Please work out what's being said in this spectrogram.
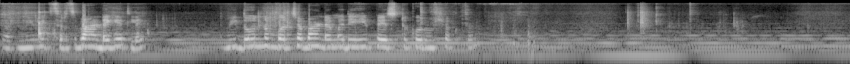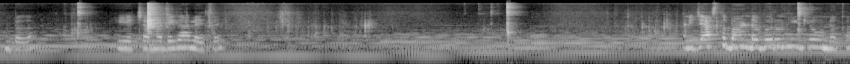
त्यात मी मिक्सरचं भांडे घेतले. तुम्ही दोन नंबरच्या भांड्यामध्ये ही पेस्ट करू शकता. बघा याच्यामध्ये घालायचंय. आणि जास्त भांड भरून हे घेऊ नका.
